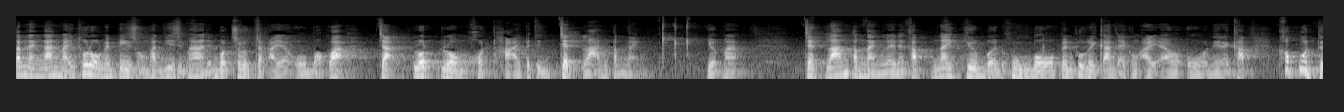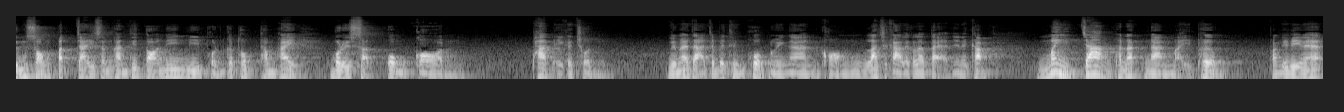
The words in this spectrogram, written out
ตำแหน่งงานใหม่ทั่วโลกในปี 2025เนี่ยบทสรุปจาก ILO บอกว่าจะลดลงหดหายไปถึง 7 ล้านตำแหน่งเยอะมาก 7 ล้านตำแหน่งเลยนะครับในกิลเบิร์ตฮุงโบเป็นผู้บริการใหญ่ของ ILO นี่นะครับเขาพูดถึง 2 ปัจจัยสำคัญที่ตอนนี้มีผลกระทบทำให้บริษัทองค์กร ภาคเอกชน หรือแม้แต่อาจจะไปถึงพวกหน่วยงานของราชการอะไรก็แล้วแต่เนี่ยนะครับ ไม่จ้างพนักงานใหม่เพิ่มฟังดีๆนะฮะ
